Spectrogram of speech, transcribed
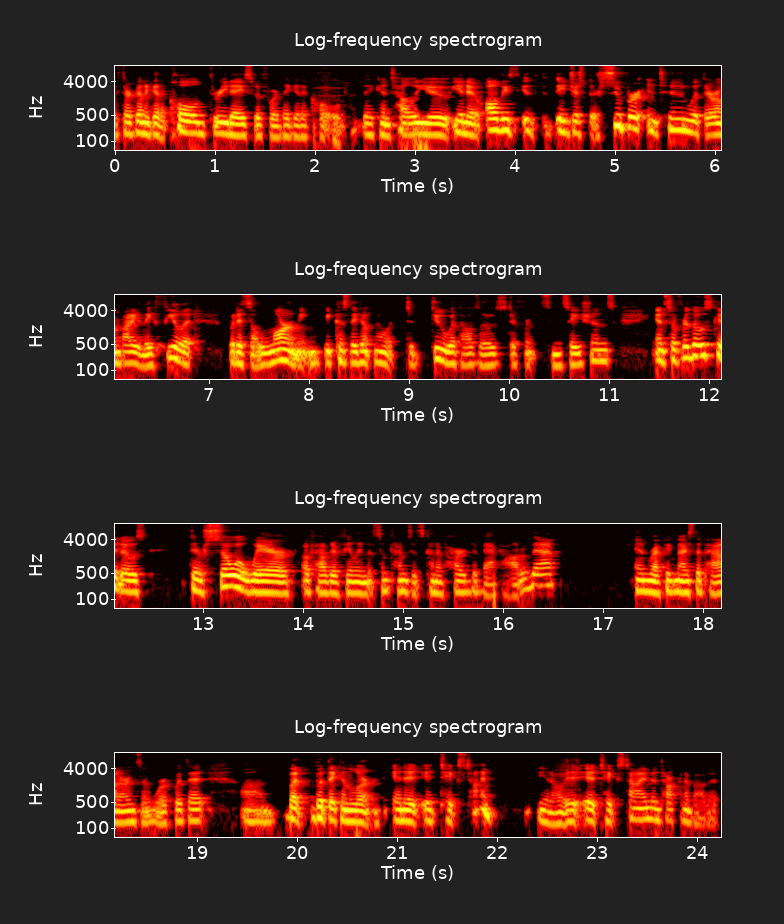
if they're going to get a cold three days before they get a cold. They can tell you you know all these they just they're super in tune with their own body and they feel it but it's alarming because they don't know what to do with all those different sensations. And so for those kiddos they're so aware of how they're feeling that sometimes it's kind of hard to back out of that and recognize the patterns and work with it. Um, but but they can learn and it, it takes time you know it, it takes time and talking about it.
